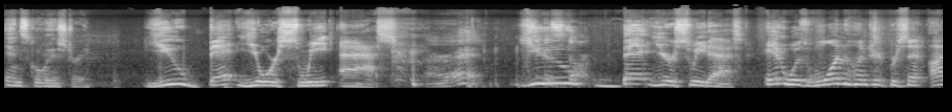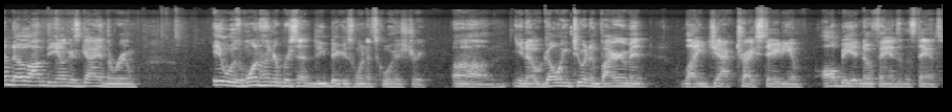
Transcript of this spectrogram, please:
in school history? You bet your sweet ass. All right. You bet your sweet ass. It was 100%. I know I'm the youngest guy in the room. It was 100% the biggest win in school history. Um, you know, going to an environment like Jack Trice Stadium, albeit no fans in the stands.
